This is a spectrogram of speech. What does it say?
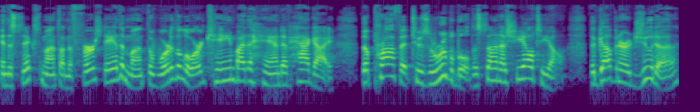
in the sixth month, on the first day of the month, the word of the Lord came by the hand of Haggai, the prophet to Zerubbabel, the son of Shealtiel, the governor of Judah,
